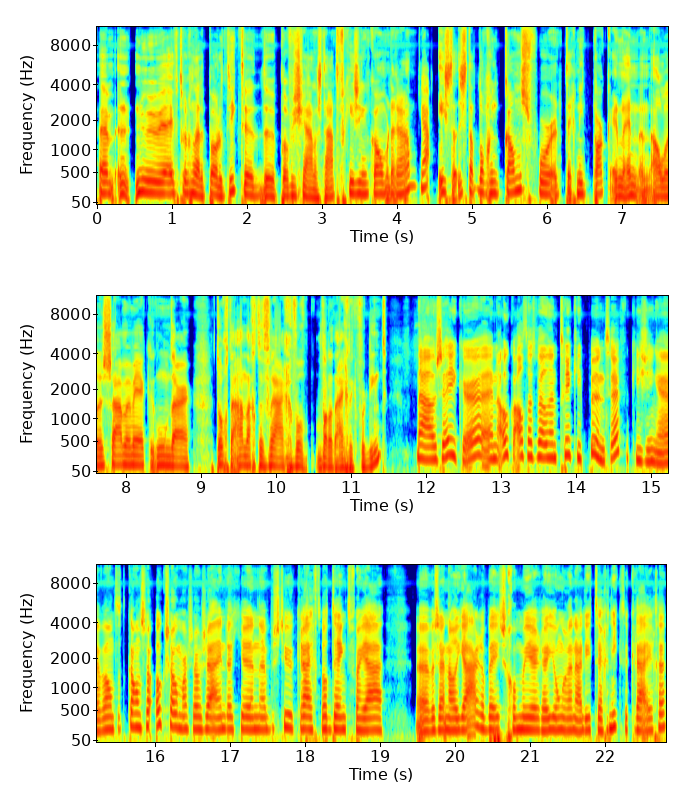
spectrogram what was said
ja. Um, nu even terug naar de politiek. De, de provinciale statenverkiezingen komen eraan. Ja. Is, dat, is dat nog een kans voor het techniekpak en, en, en alle samenwerking om daar toch de aandacht te vragen voor wat het eigenlijk verdient? Nou, zeker. En ook altijd wel een tricky punt, hè, verkiezingen. Want het kan zo, ook zomaar zo zijn dat je een bestuur krijgt wat denkt van ja, uh, we zijn al jaren bezig om meer uh, jongeren naar die techniek te krijgen.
